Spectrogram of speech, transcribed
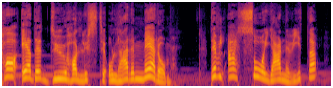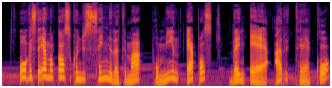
Hva er det du har lyst til å lære mer om? Det vil jeg så gjerne vite. Og hvis det er noe, så kan du sende det til meg på min e-post. Den er rtk.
